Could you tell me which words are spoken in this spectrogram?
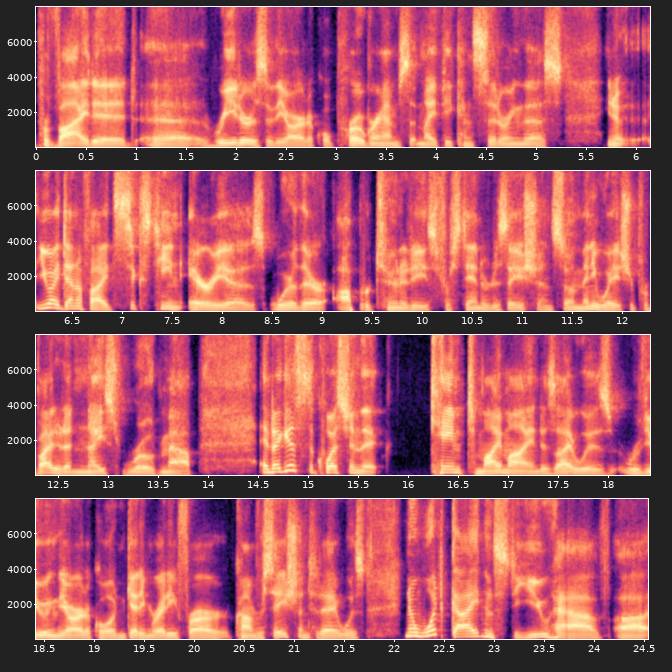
provided uh, readers of the article programs that might be considering this. You know you identified 16 areas where there are opportunities for standardization. So in many ways you provided a nice roadmap. And i guess the question that came to my mind as I was reviewing the article and getting ready for our conversation today was, you know, what guidance do you have uh,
